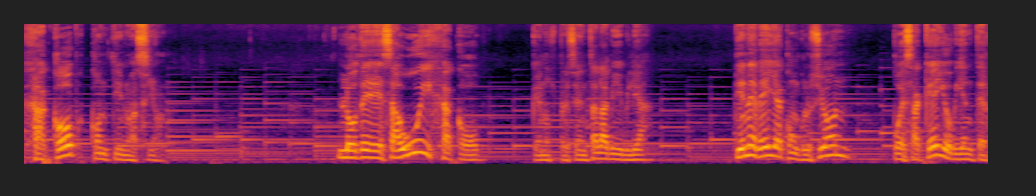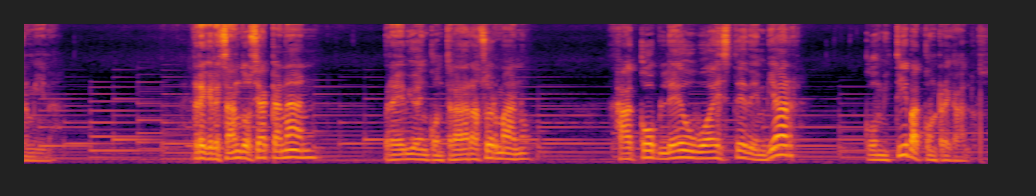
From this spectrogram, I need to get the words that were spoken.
Jacob continuación. Lo de Esaú y Jacob, que nos presenta la Biblia, tiene bella conclusión, pues aquello bien termina. Regresándose a Canaán, previo a encontrar a su hermano, Jacob le hubo a este de enviar comitiva con regalos.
